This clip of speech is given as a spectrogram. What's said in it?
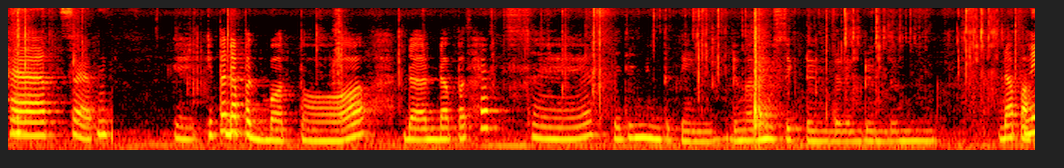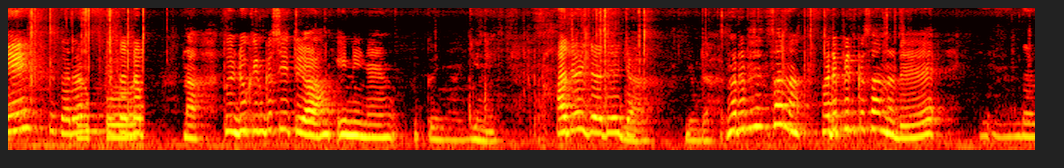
headset. Oke, kita dapat botol dan dapat headset. Jadi nih deng, dengar musik deng deng deng deng. Ada apa? Nih, sekarang Dapet. kita dapat. Nah, tunjukin ke situ yang ininya yang itunya gini. Ada aja, ada aja. Ya, ya udah. Ngadepin sana, ngadepin ke sana, Dek. Dan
